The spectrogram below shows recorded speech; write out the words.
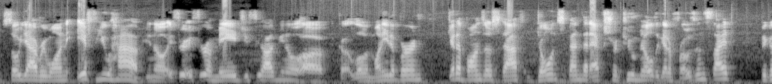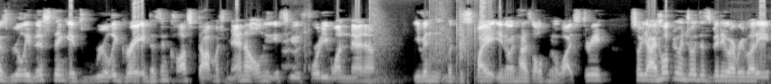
So yeah, everyone, if you have, you know, if you're if you're a mage, if you have, you know, uh, a little money to burn, Get a Bonzo staff. Don't spend that extra 2 mil to get a Frozen Scythe. Because really, this thing is really great. It doesn't cost that much mana. Only it's 41 mana. Even, but despite, you know, it has Ultimate Wise 3. So yeah, I hope you enjoyed this video, everybody,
